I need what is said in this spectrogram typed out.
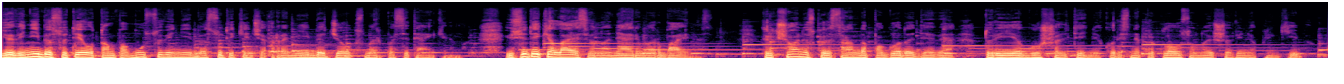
Jo vienybė su tėvu tampa mūsų vienybė, sutikinčia ramybę, džiaugsmą ir pasitenkinimą. Jis suteikia laisvę nuo nerimo ir baimės. Krikščionis, kuris randa pagodą Dieve, turi jėgų šaltinį, kuris nepriklauso nuo išorinių aplinkybių.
